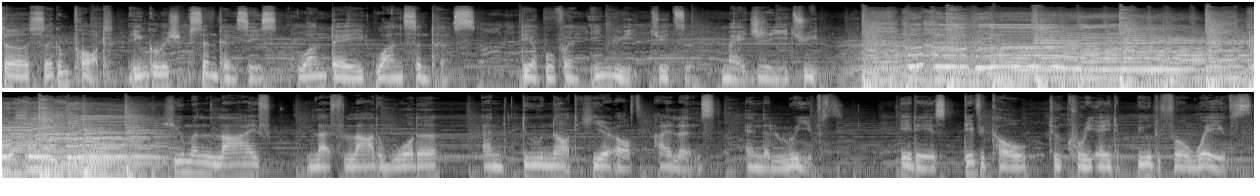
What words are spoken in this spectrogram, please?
The second part English sentences one day one sentence。第二部分英语句子每日一句。Human life like flood water and do not hear of islands and reefs. It is difficult to create beautiful waves.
